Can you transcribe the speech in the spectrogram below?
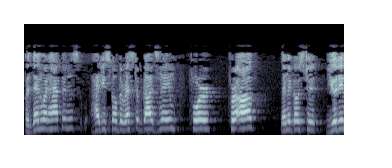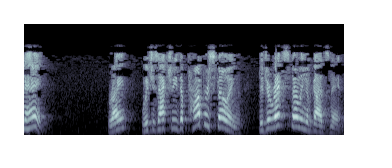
But then what happens? How do you spell the rest of God's name for, for Av? Then it goes to Yud and. Right? Which is actually the proper spelling, the direct spelling of God's name.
